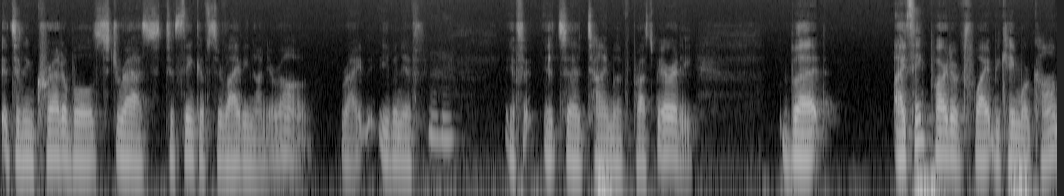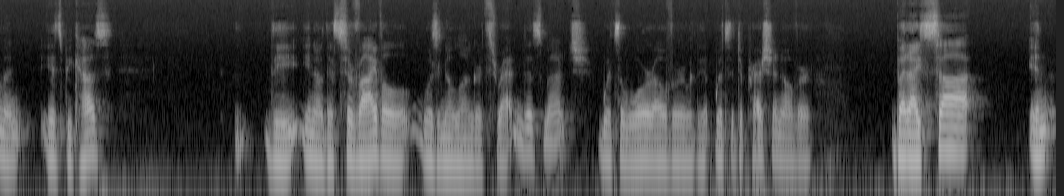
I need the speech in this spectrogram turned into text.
it's an incredible stress to think of surviving on your own, right? Even if mm-hmm. if it's a time of prosperity, but I think part of why it became more common is because the you know the survival was no longer threatened as much with the war over, with the, with the depression over. But I saw in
